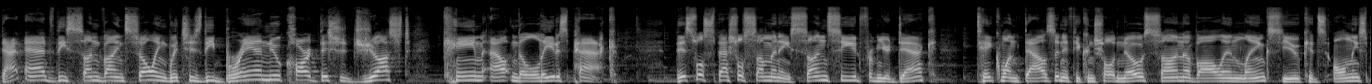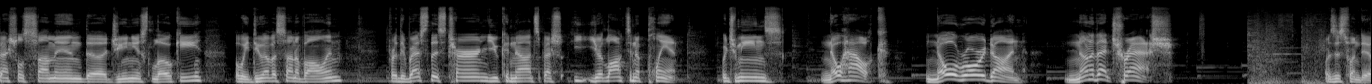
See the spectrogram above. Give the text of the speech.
That adds the Sunvine Sowing, which is the brand new card. This just came out in the latest pack. This will special summon a Sunseed from your deck. Take 1000. If you control no Sunavalon links, you could only special summon the Genius Loci, but we do have a Sunavalon. For the rest of this turn, you cannot special. You're locked in a plant, which means no Hulk, no Auroradon, none of that trash. What does this one do?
